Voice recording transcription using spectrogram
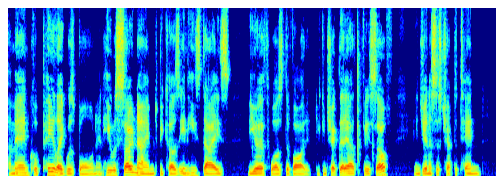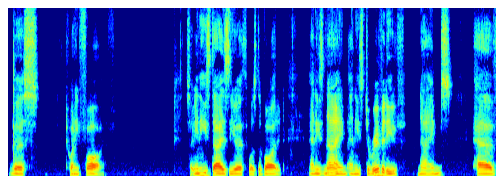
a man called Peleg was born, and he was so named because in his days the earth was divided. You can check that out for yourself in Genesis chapter 10, verse 25. So in his days the earth was divided, and his name and his derivative names have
